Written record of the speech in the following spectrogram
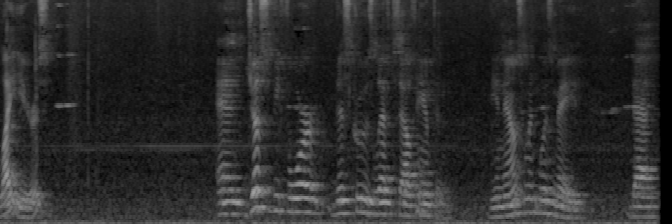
light years. And just before this cruise left Southampton, the announcement was made that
